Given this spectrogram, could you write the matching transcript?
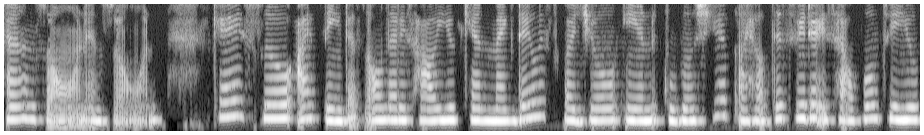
and so on and so on. Okay so i think that's all. That is how you can make daily schedule in google sheets. I hope this video is helpful to you.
